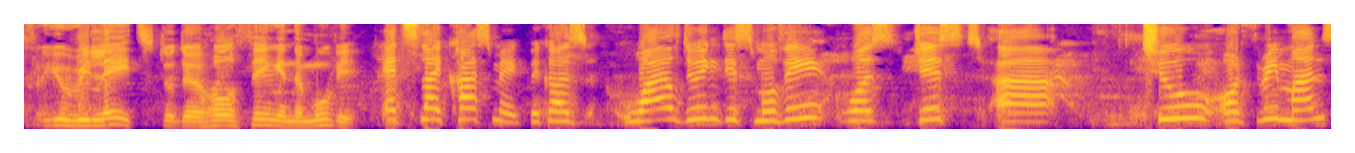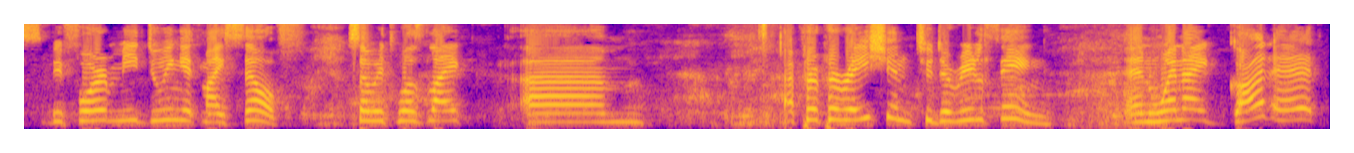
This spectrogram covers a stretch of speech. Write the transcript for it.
So you relate to the whole thing in the movie. It's like cosmic because while doing this movie was just uh, two or three months before me doing it myself. So it was like um, a preparation to the real thing. And when I got it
